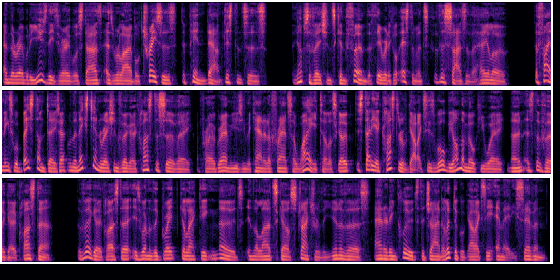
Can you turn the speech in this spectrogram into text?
and they're able to use these variable stars as reliable traces to pin down distances. The observations confirmed the theoretical estimates for the size of the halo. The findings were based on data from the Next Generation Virgo Cluster Survey, a program using the Canada France Hawaii telescope to study a cluster of galaxies well beyond the Milky Way, known as the Virgo Cluster. The Virgo Cluster is one of the great galactic nodes in the large scale structure of the universe, and it includes the giant elliptical galaxy M87.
